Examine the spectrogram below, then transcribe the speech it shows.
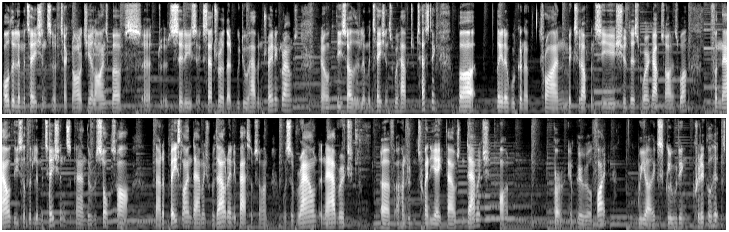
all the limitations of technology alliance buffs, uh, cities, etc. that we do have in training grounds. You know, these are the limitations we have to testing, but later we're gonna try and mix it up and see should this work outside as well. For now, these are the limitations and the results are that a baseline damage without any passives on was around an average of 128,000 damage on per Imperial Fire. We are excluding critical hits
